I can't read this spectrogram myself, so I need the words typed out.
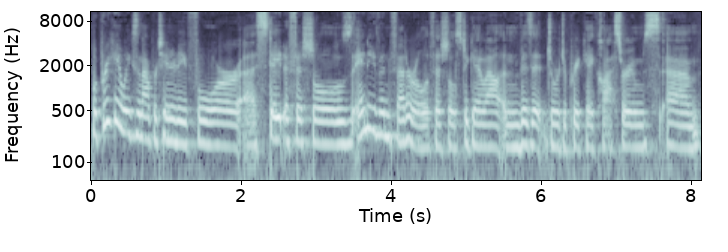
Well, Pre K Week is an opportunity for uh, state officials and even federal officials to go out and visit Georgia Pre K classrooms. Um,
